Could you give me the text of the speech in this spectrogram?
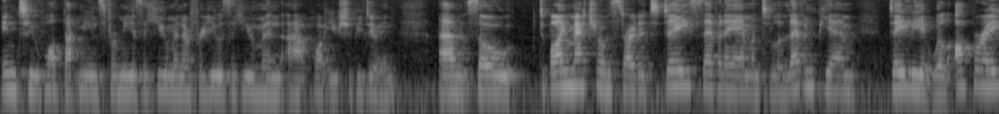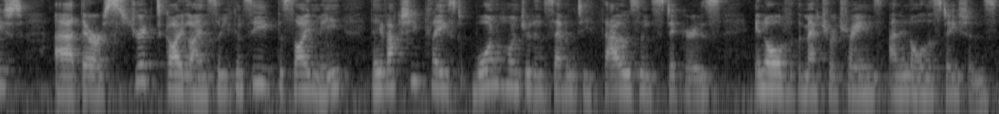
into what that means for me as a human or for you as a human, uh, what you should be doing. Um, so, Dubai Metro has started today, 7 a.m. until 11 p.m. Daily, it will operate. Uh, there are strict guidelines. So, you can see beside me, they've actually placed 170,000 stickers in all of the metro trains and in all the stations.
